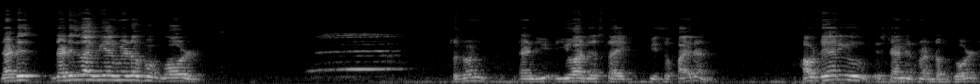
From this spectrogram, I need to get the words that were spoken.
that is that is why we are made of gold. So don't and you, you are just like piece of iron. How dare you stand in front of gold?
